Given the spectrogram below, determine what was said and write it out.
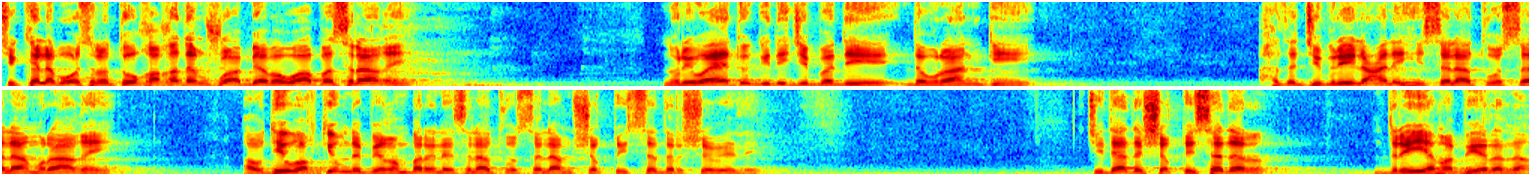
چې کله به سره توخه ختم شو بیا به واپس راغی نو روایتو کې دي چې په دې دوران کې حضرت جبريل عليه الصلاة والسلام راغې او دې وخت کې هم د پیغمبر علیه الصلاة والسلام شق صدر شوه دی چې دا د شق صدر دریمه پیره ده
